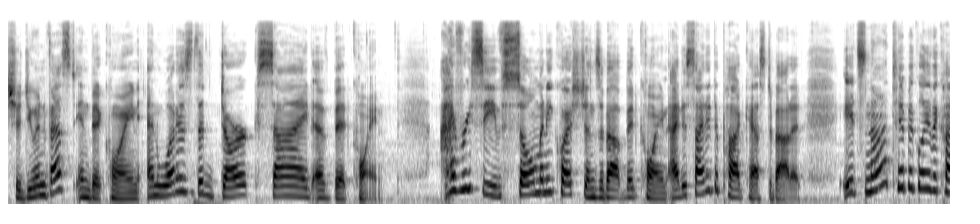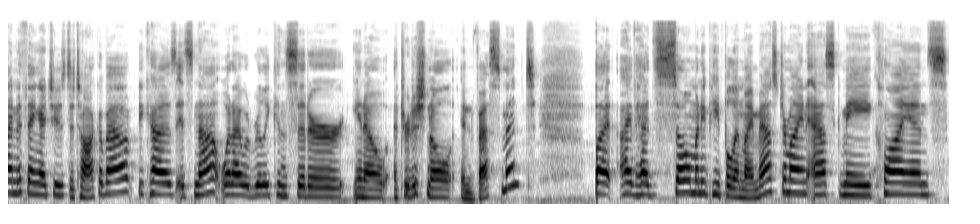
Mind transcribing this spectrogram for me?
Should you invest in Bitcoin? And what is the dark side of Bitcoin? I've received so many questions about Bitcoin, I decided to podcast about it. It's not typically the kind of thing I choose to talk about because it's not what I would really consider, you know, a traditional investment. But I've had so many people in my mastermind ask me, clients,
